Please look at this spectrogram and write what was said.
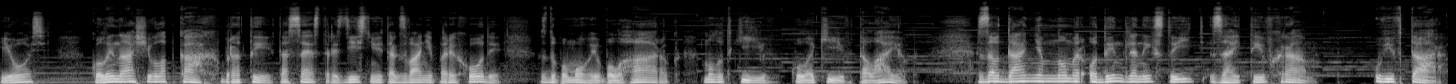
І ось, коли наші в лапках брати та сестри здійснюють так звані переходи з допомогою болгарок, молотків, кулаків та лайок, завданням номер один для них стоїть зайти в храм, у вівтар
